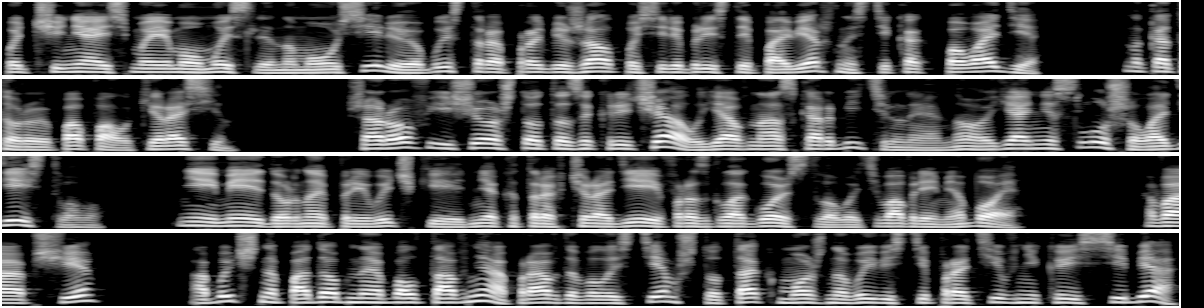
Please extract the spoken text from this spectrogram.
подчиняясь моему мысленному усилию, быстро пробежал по серебристой поверхности, как по воде, на которую попал керосин. Шаров еще что-то закричал, явно оскорбительное, но я не слушал, а действовал, не имея дурной привычки некоторых чародеев разглагольствовать во время боя. Вообще, Обычно подобная болтовня оправдывалась тем, что так можно вывести противника из себя.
